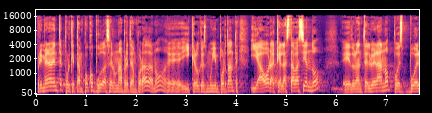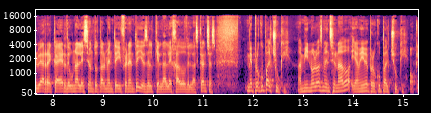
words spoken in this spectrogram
Primeramente porque tampoco pudo hacer una pretemporada, ¿no? Eh, y creo que es muy importante. Y ahora que la estaba haciendo eh, durante el verano, pues vuelve a recaer de una lesión totalmente diferente y es el que la ha alejado de las canchas. Me preocupa el Chucky. A mí no lo has mencionado y a mí me preocupa el Chucky. Ok,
